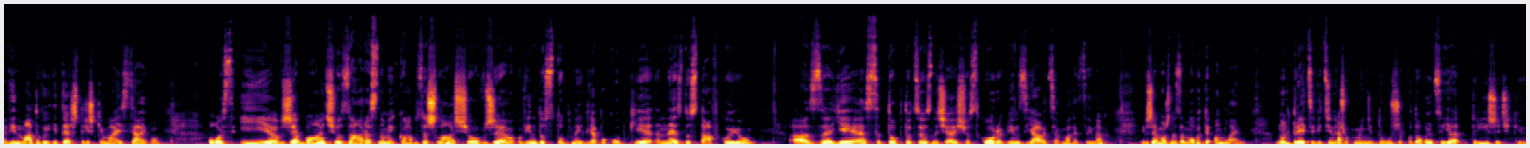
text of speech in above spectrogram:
Він матовий і теж трішки має сяйво. Ось, і вже бачу зараз на мейкап зайшла, що вже він доступний для покупки не з доставкою з ЄС. Тобто це означає, що скоро він з'явиться в магазинах і вже можна замовити онлайн. 0,3 відтіночок мені дуже подобається. Я трішечки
